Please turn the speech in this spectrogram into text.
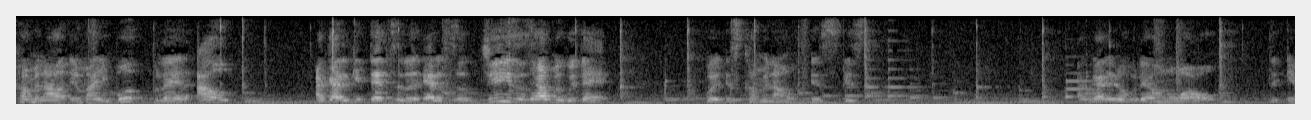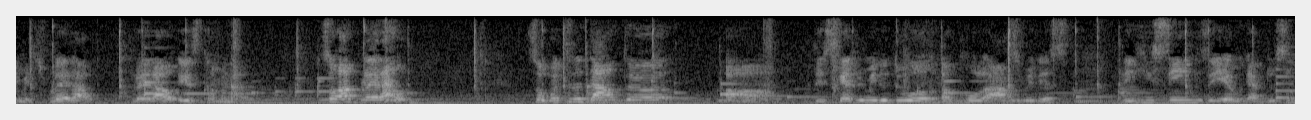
coming out in my book, Bled Out. I got to get that to the editor. Jesus, help me with that. But it's coming out. It's it's. I got it over there on the wall. The image, Bled Out. Bled Out is coming out. So I bled out. So went to the doctor. Um, they scheduled me to do a, a colonoscopy. This, he seen. He said, "Yeah, we got to do some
